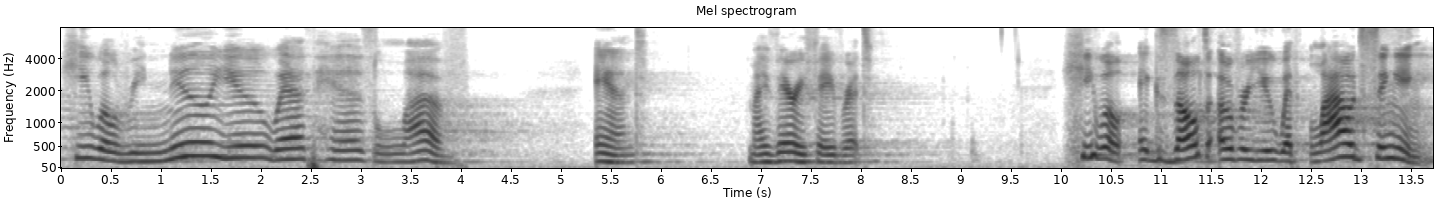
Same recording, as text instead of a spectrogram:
He will renew you with his love. And my very favorite, he will exult over you with loud singing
